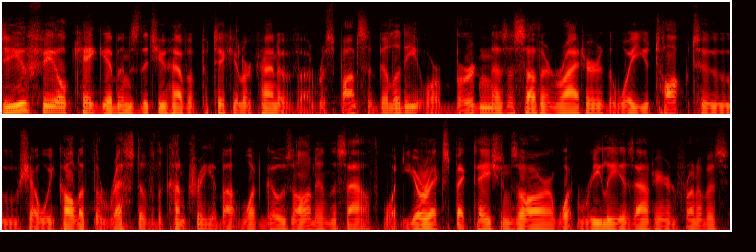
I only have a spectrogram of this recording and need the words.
Do you feel, Kaye Gibbons, that you have a particular kind of uh, responsibility or burden as a Southern writer, the way you talk to, shall we call it, the rest of the country about what goes on in the South, what your expectations are, what really is out here in front of us,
